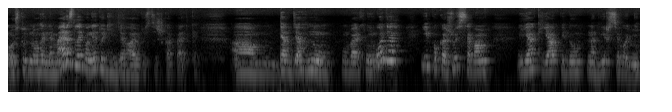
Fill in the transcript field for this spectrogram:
ось тут ноги не мерзли, вони тоді вдягають ось ці шкарпетки. Я вдягну верхній одяг і покажуся вам, як я піду на двір сьогодні.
